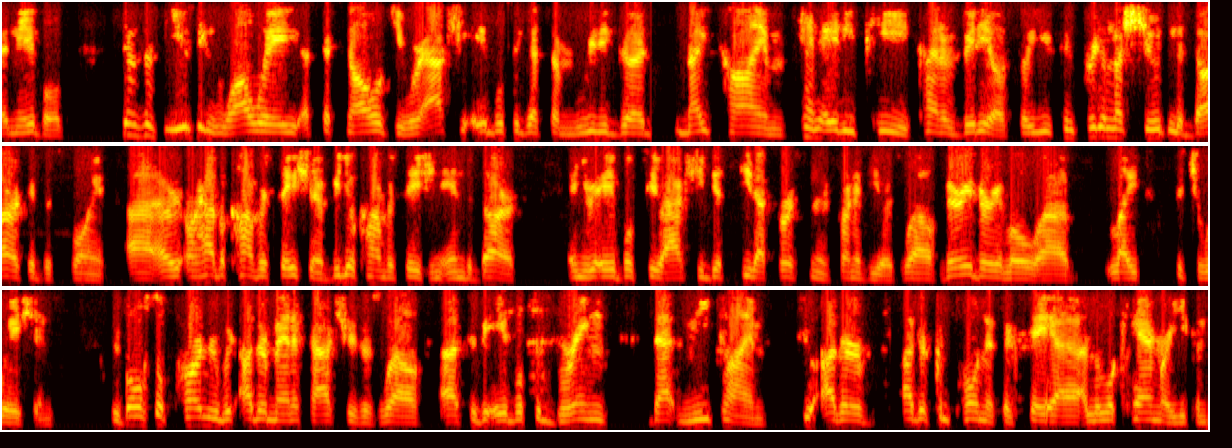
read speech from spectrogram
enabled since it's using Huawei technology, we're actually able to get some really good nighttime 1080p kind of video. So you can pretty much shoot in the dark at this point, uh, or, or, have a conversation, a video conversation in the dark, and you're able to actually just see that person in front of you as well. Very, very low uh, light situations. We've also partnered with other manufacturers as well uh, to be able to bring that me time to other other components, like say a, a, little camera you can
